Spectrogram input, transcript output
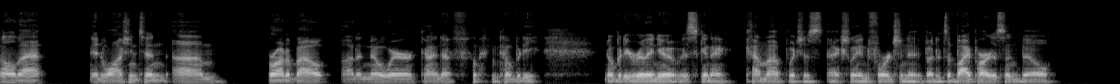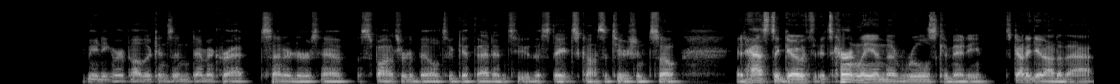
all that in Washington, um, brought about out of nowhere, kind of nobody nobody really knew it was going to come up, which is actually unfortunate, but it's a bipartisan bill, meaning Republicans and Democrat senators have sponsored a bill to get that into the state's constitution. So it has to go, th- it's currently in the rules committee. It's got to get out of that.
